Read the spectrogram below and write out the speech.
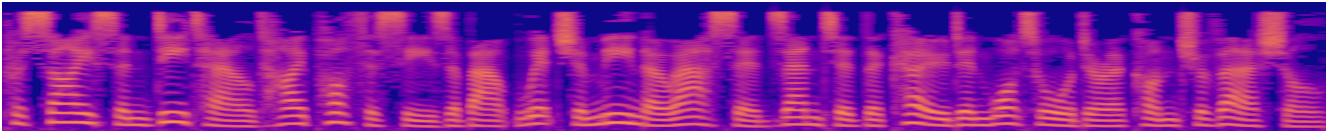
precise and detailed hypotheses about which amino acids entered the code in what order are controversial.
